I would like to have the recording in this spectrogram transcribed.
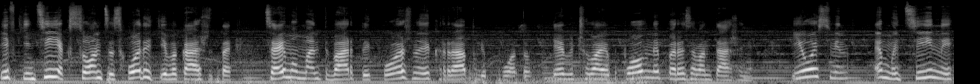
І в кінці, як сонце сходить, і ви кажете, цей момент вартий кожної краплі поту. Я відчуваю повне перезавантаження. І ось він емоційний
